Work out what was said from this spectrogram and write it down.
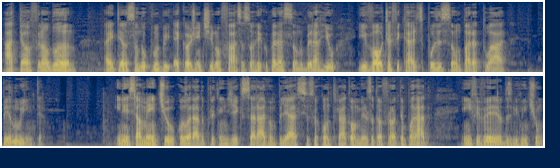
até o final do ano. A intenção do clube é que o argentino faça sua recuperação no Beira-Rio e volte a ficar à disposição para atuar pelo Inter. Inicialmente, o Colorado pretendia que Saravia ampliasse o seu contrato ao menos até o final da temporada, em fevereiro de 2021.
